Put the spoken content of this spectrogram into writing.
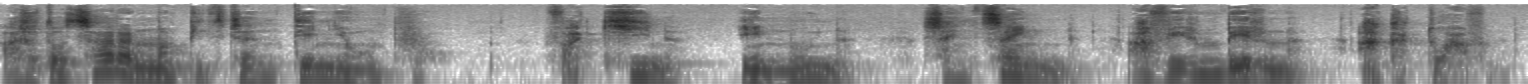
Azo atao tsara ny mampiditra ny Teniny ao am-po, vakiana, henoina, saintsainina, averimberina, ankatoavina.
